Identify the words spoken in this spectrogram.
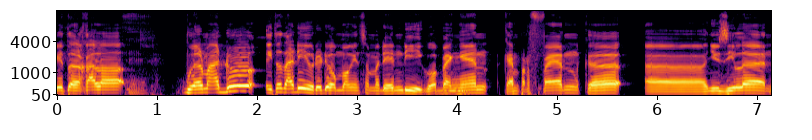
gitu. Kalau bulan madu itu tadi udah diomongin sama Dendi. Gue pengen camper van ke eh, New Zealand.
